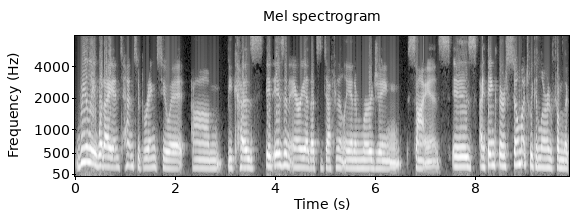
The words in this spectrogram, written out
really what I intend to bring to it, um, because it is an area that's definitely an emerging science, is I think there's so much we can learn from the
